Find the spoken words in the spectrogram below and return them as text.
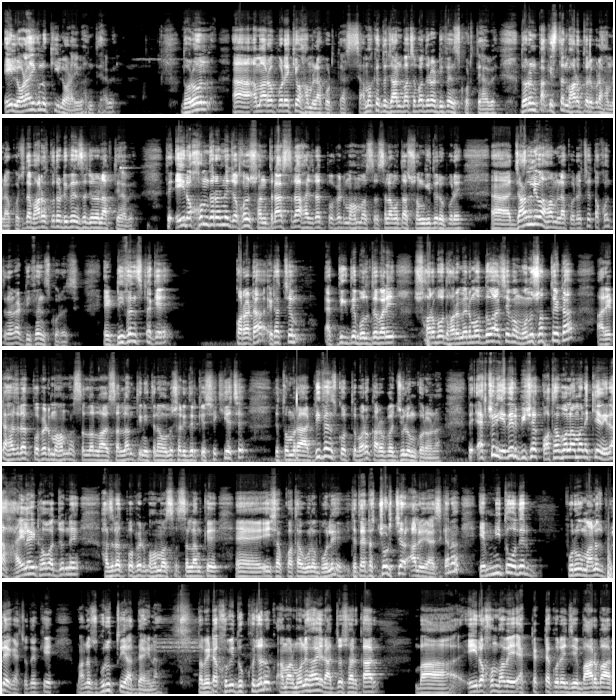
এই লড়াইগুলো কি লড়াই মানতে হবে? ধরুন আমার ওপরে কেউ হামলা করতে আসছে, আমাকে তো যান বাঁচাবার জন্য ডিফেন্স করতে হবে। ধরুন, পাকিস্তান ভারতের উপরে হামলা করছে, তা ভারতকে তো ডিফেন্সের জন্য নামতে হবে। তো এই রকম ধরনের যখন সন্ত্রাসরা হজরত প্রফেট মোহাম্মদ সাল্লাম তার সঙ্গীদের উপরে জানলেওয়া হামলা করেছে, তখন তেনারা ডিফেন্স করেছে। এই ডিফেন্সটাকে করাটা, এটা হচ্ছে একদিক দিয়ে বলতে পারি সর্বধর্মের মধ্যেও আছে এবং মনুষ্যত্ব এটা। আর এটা হজরত প্রফেট মোহাম্মদ সাল্লাহ সাল্লাম তিনি তেনা অনুসারীদেরকে শিখিয়েছে যে তোমরা ডিফেন্স করতে পারো, কারোর উপর জুলুম করো না। তো অ্যাকচুয়ালি এদের বিষয়ে কথা বলা মানে কি এরা হাইলাইট হওয়ার জন্যে হজরত প্রফেট মোহাম্মদ সাল্লামকে এইসব কথাগুলো বলে যাতে একটা চর্চার আলোয় আসে কেন? এমনি তো ওদের পুরো মানুষ ভুলে গেছে, ওদেরকে মানুষ গুরুত্বই আর দেয় না। তবে এটা খুবই দুঃখজনক। আমার মনে হয় রাজ্য সরকার বা এই রকমভাবে একটা একটা করে যে বারবার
